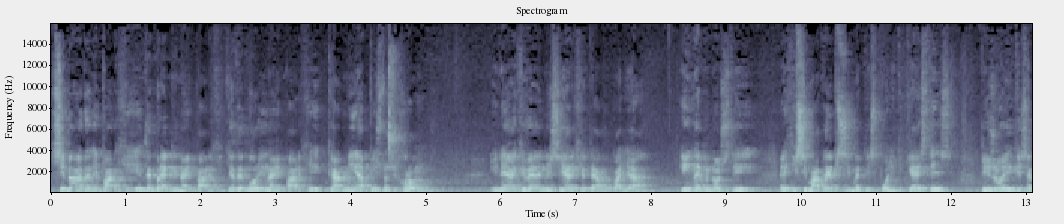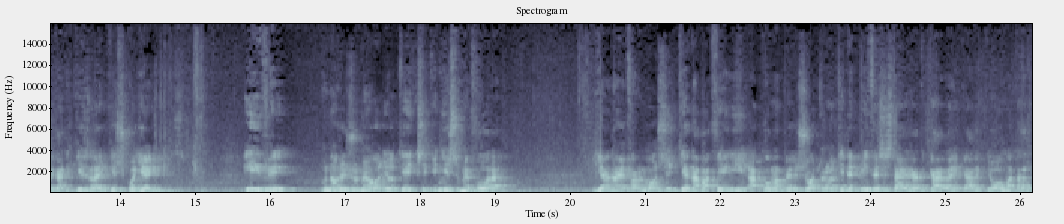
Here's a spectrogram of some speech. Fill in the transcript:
Σήμερα δεν υπάρχει, δεν πρέπει να υπάρχει και δεν μπορεί να υπάρχει καμία πίστοση χρόνου. Η νέα κυβέρνηση έρχεται από παλιά, είναι γνωστή, έχει σημαδέψει με τις πολιτικές της τη ζωή της εργατικής λαϊκής οικογένειας. Ήδη γνωρίζουμε όλοι ότι έχει ξεκινήσει με φόρα για να εφαρμόσει και να βαθύνει ακόμα περισσότερο την επίθεση στα εργατικά λαϊκά δικαιώματα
